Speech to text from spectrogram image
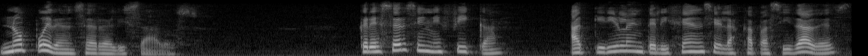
no pueden ser realizados. Crecer significa adquirir la inteligencia y las capacidades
